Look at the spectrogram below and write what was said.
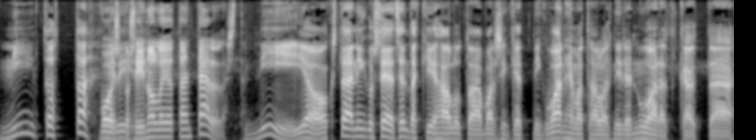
Niin, totta. Voisiko Eli... siinä olla jotain tällaista? Niin, joo. Onko tämä niinku se, että sen takia halutaan varsinkin, että niinku vanhemmat haluavat, että niiden nuoret käyttää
